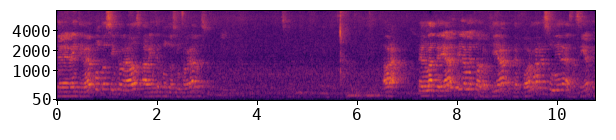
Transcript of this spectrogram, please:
de 29.5 grados a 20.5 grados. Ahora, el material y la metodología de forma resumida es la siguiente.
